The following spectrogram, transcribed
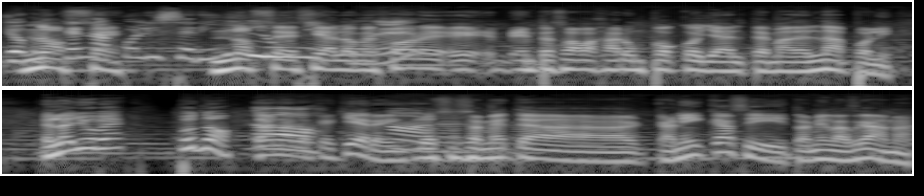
Yo creo no que sé. Napoli sería No el sé si a lo único, mejor ¿eh? eh, eh, empezó a bajar un poco ya el tema del Napoli. En la Juve, pues no, gana No, lo que quiere. no, Incluso no, se no, mete no. a canicas y también las gana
